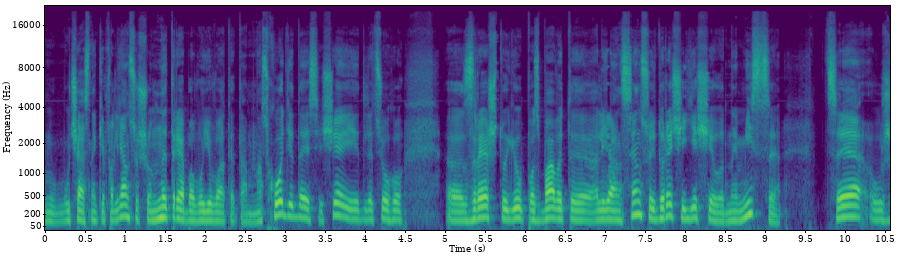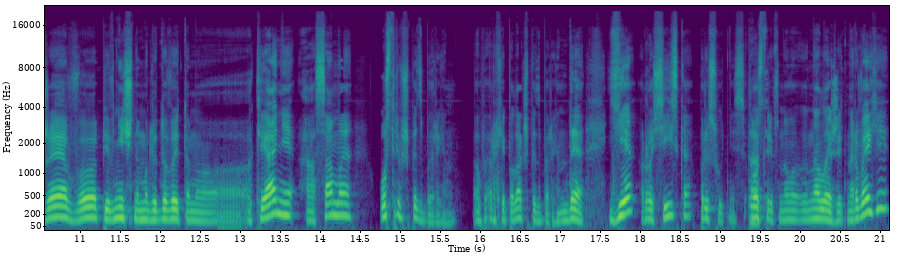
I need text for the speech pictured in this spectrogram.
ну, учасників альянсу, що не треба воювати там на сході, десь і ще, і для цього, е, зрештою, позбавити альянс сенсу. І, до речі, є ще одне місце. Це вже в північному льодовитому океані, а саме острів Шпицберген, архіпелаг Шпицберген, де є російська присутність. Так. Острів належить Норвегії,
